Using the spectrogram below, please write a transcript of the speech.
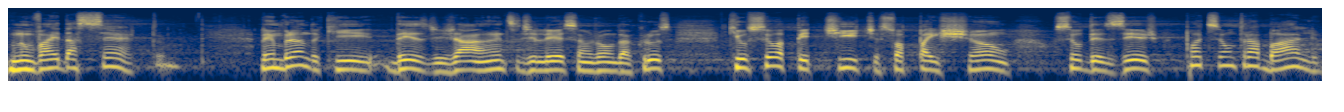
não vai dar certo. Lembrando que, desde já, antes de ler São João da Cruz, que o seu apetite, a sua paixão, o seu desejo, pode ser um trabalho,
